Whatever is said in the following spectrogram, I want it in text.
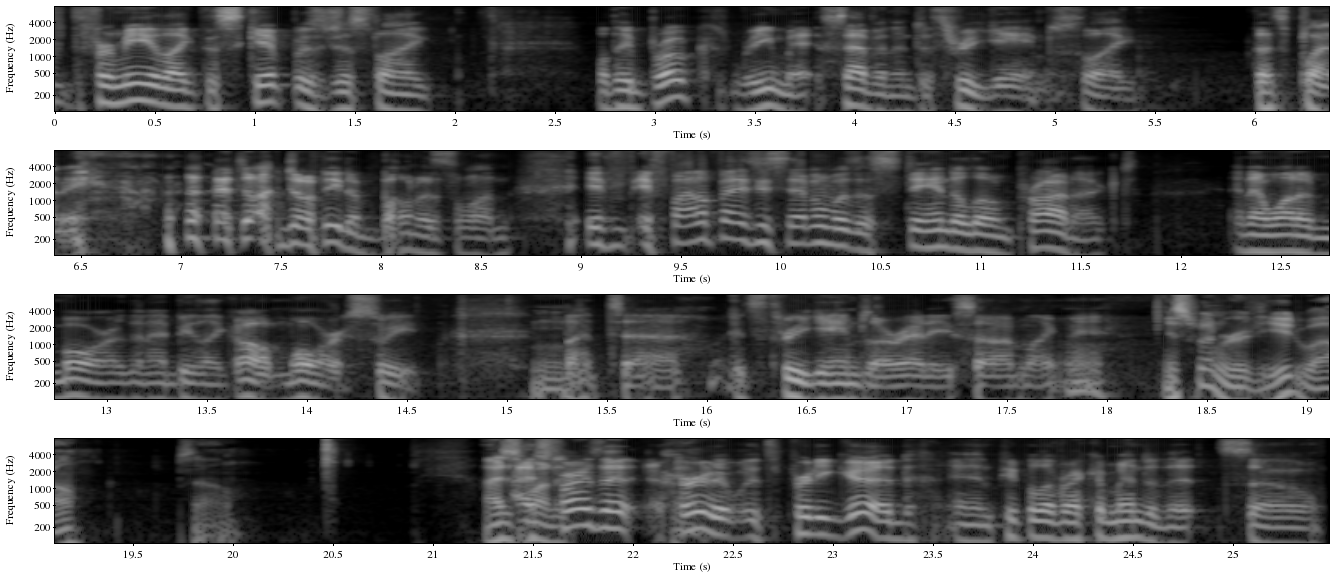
f- for me, like the skip was just like, well, they broke remake seven into three games. Like that's plenty. I don't- need a bonus one. If if Final Fantasy VII was a standalone product and I wanted more, then I'd be like, oh, more, sweet. But uh, it's three games already, so I'm like, eh. This one reviewed well, so I just As wanted. far as I heard, it it's pretty good, and people have recommended it. So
